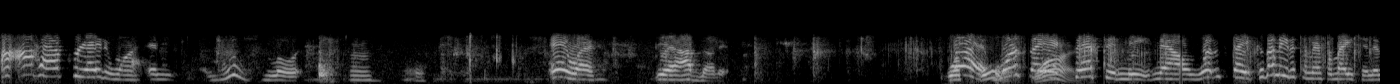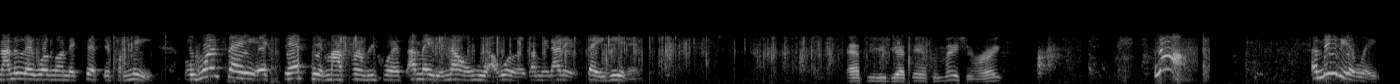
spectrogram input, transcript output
I, I have created one, and whew, Lord. Mm. mm. Anyway, yeah, I've done it. What but for? once they Why? accepted me, now once they, because I needed some information, and I knew they wasn't going to accept it from me. But once they accepted my friend request, I made it known who I was. I mean, I didn't stay hidden. After you got the information, right? No, immediately.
